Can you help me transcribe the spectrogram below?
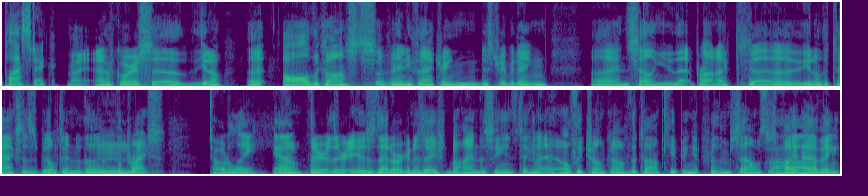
plastic. Right, and of course, uh, you know, uh, all the costs of manufacturing, distributing, uh, and selling you that product. Uh, you know, the taxes built into the, the Mm. price. Totally. Yeah. So there, there is that organization behind the scenes taking a Mhm. healthy chunk off the top, keeping it for themselves, despite Oh. having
